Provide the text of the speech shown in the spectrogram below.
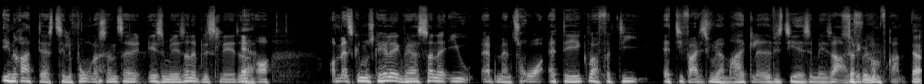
indrette deres telefoner, sådan så sms'erne blev slettet. Ja. Og, og man skal måske heller ikke være så naiv, at man tror, at det ikke var fordi, at de faktisk ville være meget glade, hvis de sms'er aldrig kom frem. Ja.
